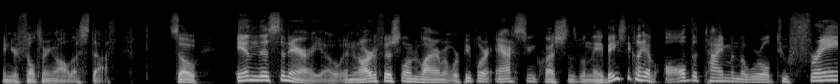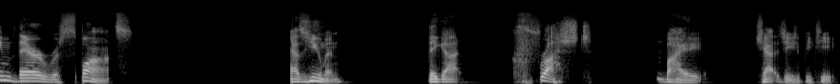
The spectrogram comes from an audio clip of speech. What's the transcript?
and you're filtering all this stuff. So in this scenario in an artificial environment where people are asking questions when they basically have all the time in the world to frame their response as a human they got crushed mm-hmm. by chat gpt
